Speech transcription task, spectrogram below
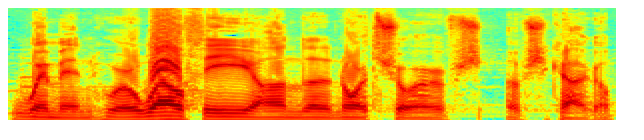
women who are wealthy on the North Shore of, of Chicago,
